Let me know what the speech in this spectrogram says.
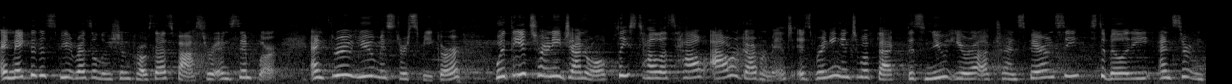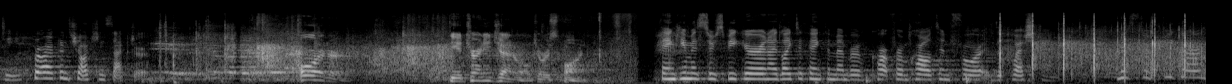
and make the dispute resolution process faster and simpler. And through you, Mr. Speaker, would the Attorney General please tell us how our government is bringing into effect this new era of transparency, stability, and certainty for our construction sector? Order. The Attorney General to respond. Thank you, Mr. Speaker, and I'd like to thank the member Car from Carleton for the question. Mr. Speaker,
